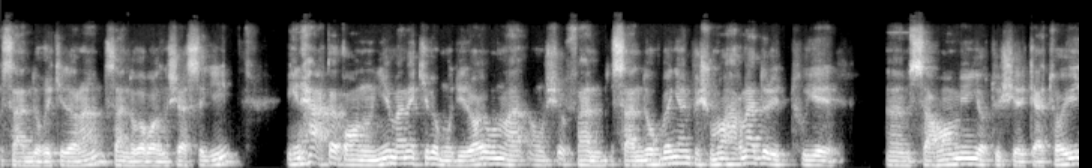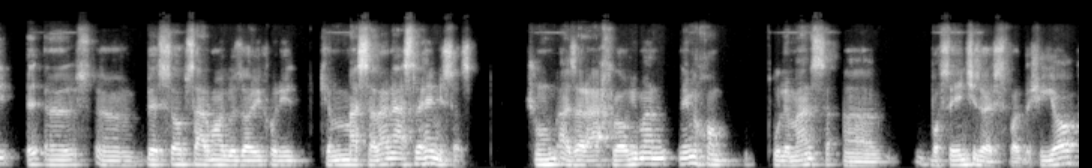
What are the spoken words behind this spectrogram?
صندوقی که دارم صندوق بازنشستگی این حق قانونی منه که به مدیرای اون صندوق بگم که شما حق ندارید توی سهامی یا تو شرکت هایی به حساب سرمایه گذاری کنید که مثلا اسلحه می‌سازن. چون از اخلاقی من نمی‌خوام پول من واسه این چیزا استفاده بشه. یا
